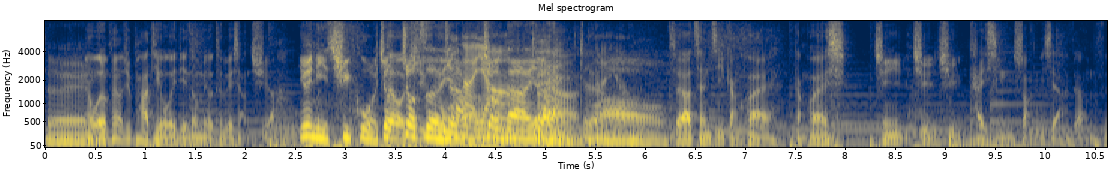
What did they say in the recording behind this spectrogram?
对，我的朋友去 party，我一点都没有特别想去啊，因为你去过，就就这样，就那样，就那样，对啊，就那样，所以要趁机赶快赶快去去去，去开心爽一下，这样子。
